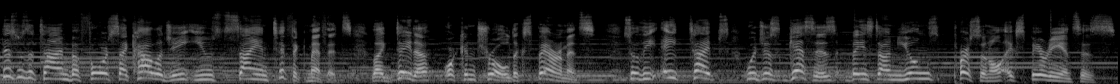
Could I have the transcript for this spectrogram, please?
This was a time before psychology used scientific methods, like data or controlled experiments. So the eight types were just guesses based on Jung's personal experiences.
